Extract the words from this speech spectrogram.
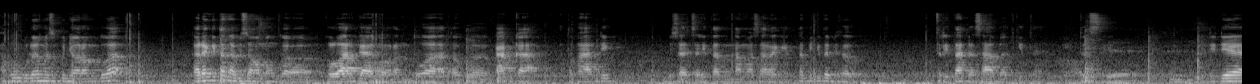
Aku kebetulan masih punya orang tua. Kadang kita nggak bisa ngomong ke keluarga, ke orang tua atau ke kakak atau ke adik. Bisa cerita tentang masalah kita, tapi kita bisa cerita ke sahabat kita itu sih Oke. jadi dia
